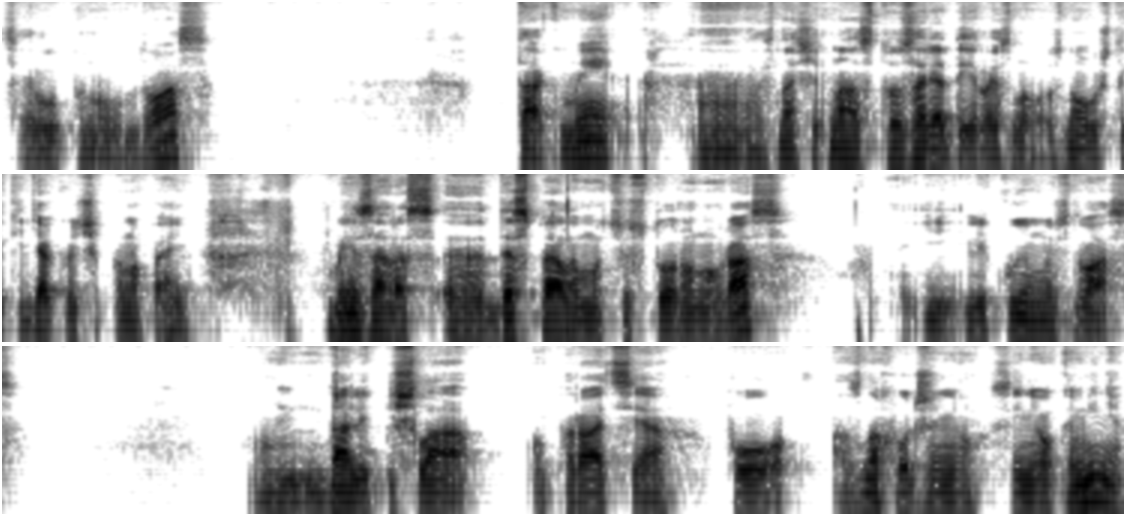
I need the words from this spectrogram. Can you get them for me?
Це лупанув два. Так, ми Е, Значить, нас дозарядили знову, знову ж таки, дякуючи панопею. Ми зараз е, диспелимо цю сторону раз і лікуємось два. Далі пішла операція по знаходженню синього каміння,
